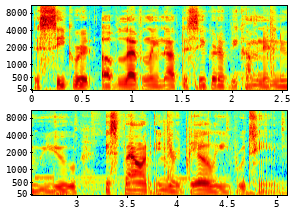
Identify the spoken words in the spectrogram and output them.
the secret of leveling up, the secret of becoming a new you is found in your daily routine.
